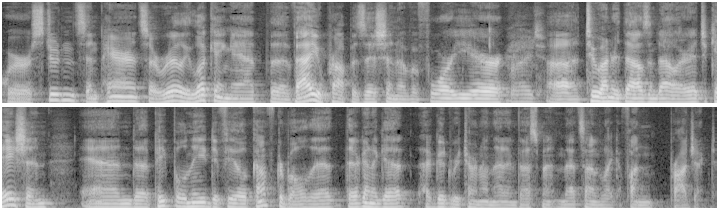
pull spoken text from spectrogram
where students and parents are really looking at the value proposition of a four year, right. uh, $200,000 education. And uh, people need to feel comfortable that they're going to get a good return on that investment. And that sounded like a fun project.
